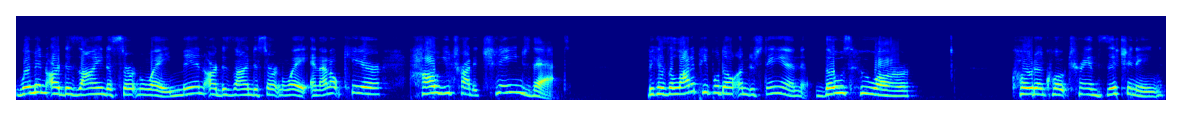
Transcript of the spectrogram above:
Women are designed a certain way, men are designed a certain way, and I don't care how you try to change that. Because a lot of people don't understand those who are quote unquote transitioning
